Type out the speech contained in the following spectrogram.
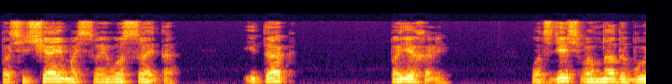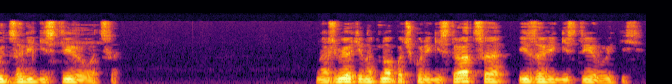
посещаемость своего сайта. Итак, поехали. Вот здесь вам надо будет зарегистрироваться. Нажмете на кнопочку регистрация и зарегистрируйтесь.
